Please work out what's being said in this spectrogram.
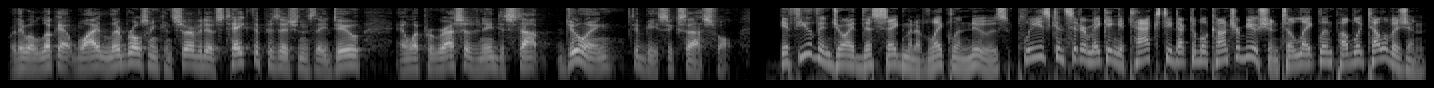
where they will look at why liberals and conservatives take the positions they do and what progressives need to stop doing to be successful. If you've enjoyed this segment of Lakeland News, please consider making a tax-deductible contribution to Lakeland Public Television.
